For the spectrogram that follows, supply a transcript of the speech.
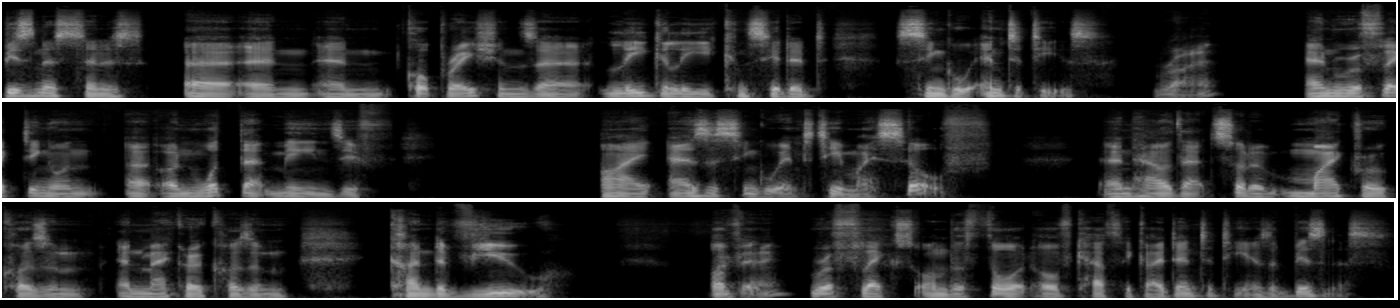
businesses uh, and and corporations are legally considered single entities. Right. And reflecting on uh, on what that means if I, as a single entity myself, and how that sort of microcosm and macrocosm kind of view of okay. it reflects on the thought of Catholic identity as a business.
